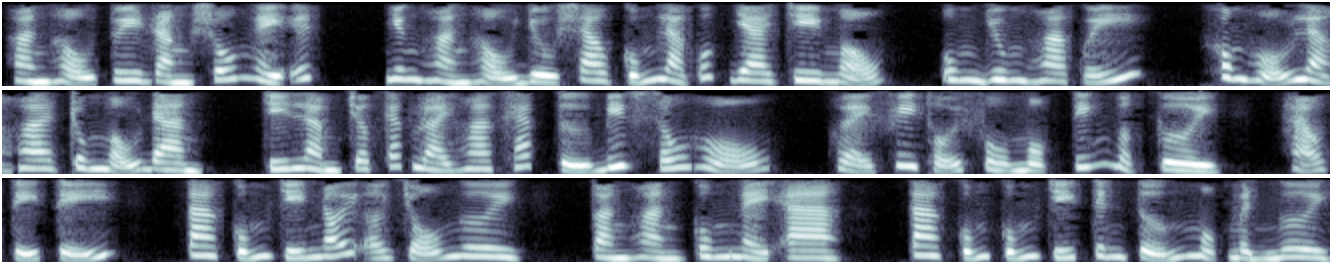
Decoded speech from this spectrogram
hoàng hậu tuy rằng số ngày ít, nhưng hoàng hậu dù sao cũng là quốc gia chi mẫu, ung dung hoa quý, không hổ là hoa trung mẫu đàn, chỉ làm cho các loài hoa khác tự biết xấu hổ, Huệ Phi thổi phù một tiếng bật cười, hảo tỷ tỷ, ta cũng chỉ nói ở chỗ ngươi, toàn hoàng cung này à, ta cũng cũng chỉ tin tưởng một mình ngươi,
